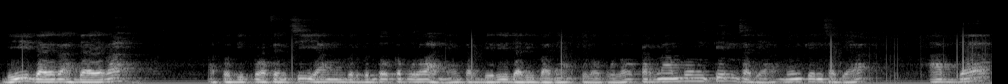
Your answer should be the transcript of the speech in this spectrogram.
di daerah-daerah atau di provinsi yang berbentuk kepulauan yang terdiri dari banyak pulau-pulau karena mungkin saja mungkin saja ada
